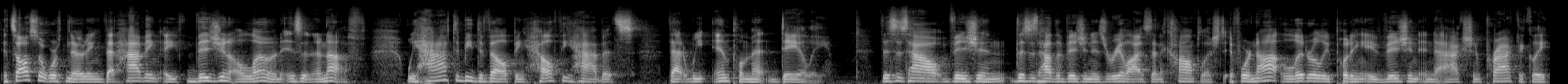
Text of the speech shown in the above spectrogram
it's also worth noting that having a vision alone isn't enough. We have to be developing healthy habits that we implement daily. This is how vision this is how the vision is realized and accomplished. If we're not literally putting a vision into action practically,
